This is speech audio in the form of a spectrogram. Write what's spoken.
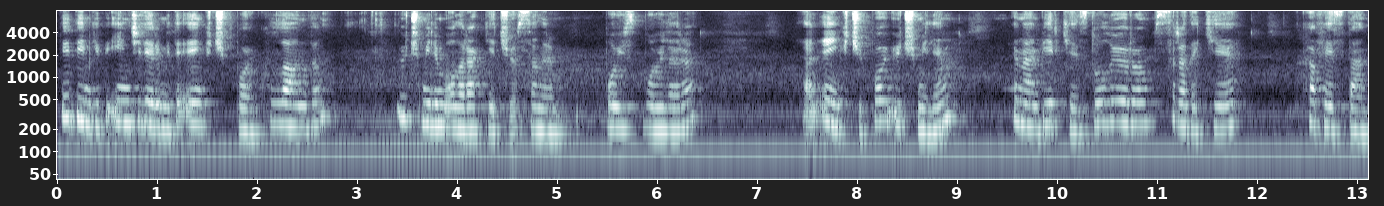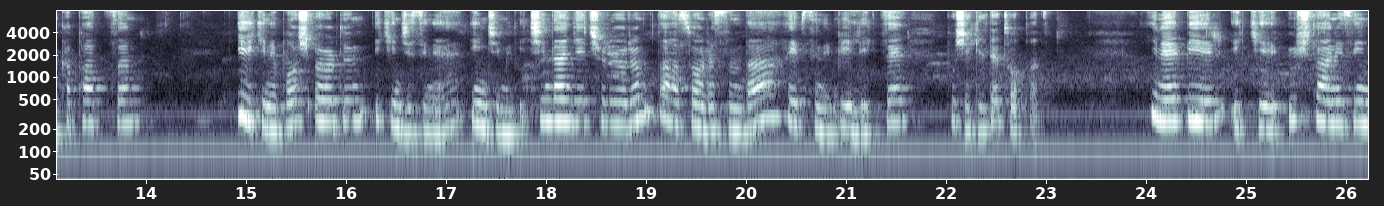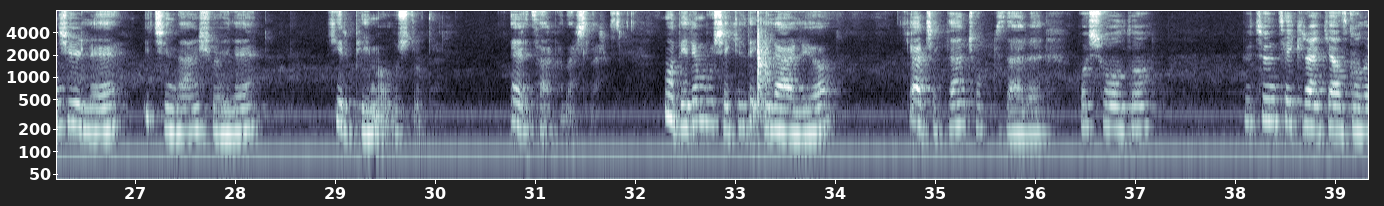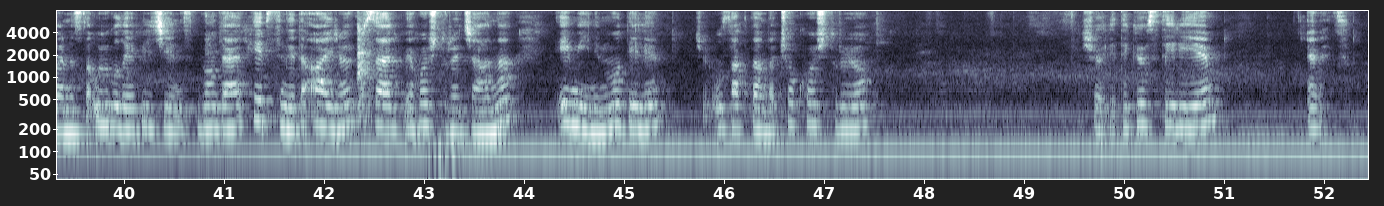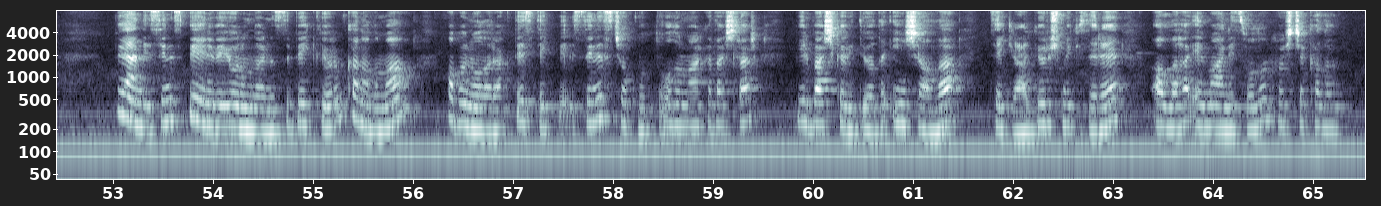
Dediğim gibi incilerimi de en küçük boy kullandım. 3 milim olarak geçiyor sanırım boy, boyları. Yani en küçük boy 3 milim. Hemen bir kez doluyorum. Sıradaki kafesten kapattım. İlkini boş ördüm. ikincisini incimin içinden geçiriyorum. Daha sonrasında hepsini birlikte bu şekilde topladım. Yine 1, 2, 3 tane zincirle içinden şöyle kirpiğimi oluşturdum. Evet arkadaşlar. Modelim bu şekilde ilerliyor. Gerçekten çok güzel ve hoş oldu. Bütün tek renk yazmalarınızda uygulayabileceğiniz model. Hepsinde de ayrı, güzel ve hoş duracağına eminim modelin. Şöyle uzaktan da çok hoş duruyor. Şöyle de göstereyim. Evet. Beğendiyseniz beğeni ve yorumlarınızı bekliyorum. Kanalıma abone olarak destek verirseniz çok mutlu olurum arkadaşlar. Bir başka videoda inşallah tekrar görüşmek üzere. Allah'a emanet olun. Hoşçakalın.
